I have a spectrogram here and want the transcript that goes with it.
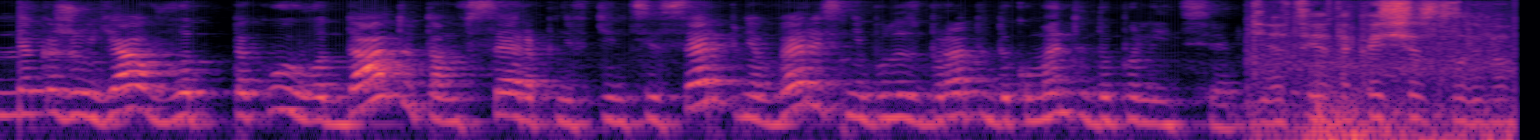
Я кажу, я в таку от дату, там в серпні, в кінці серпня, в вересні буду збирати документи до поліції. Дід, я така щаслива.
